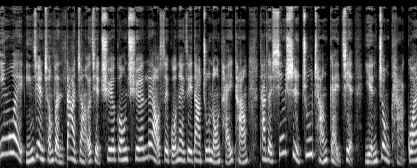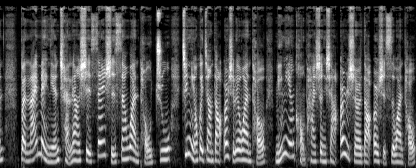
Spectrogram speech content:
因为营建成本大涨，而且缺工缺料，所以国内最大猪农台糖，它的新式猪场改建严重卡关。本来每年产量是三十三万头猪，今年会降到二十六万头，明年恐怕剩下二十二到二十四万头，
